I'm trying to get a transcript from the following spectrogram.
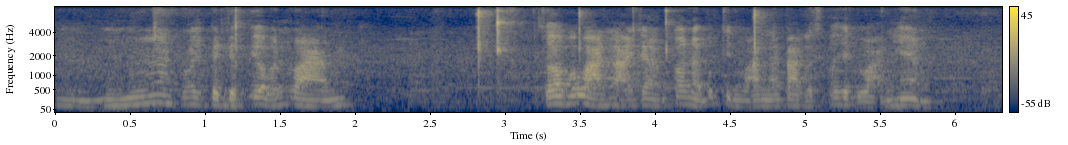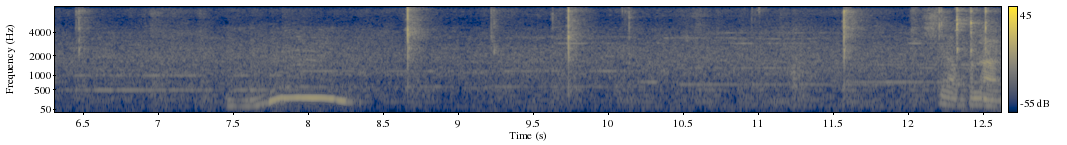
อืมมันจะเป็นเปรี้ยวๆหวานๆก็เพราะหวานหลายจ้ะตอนไหนพวกกินหวานหลายปากก็จะเผ็ดหวานแห้งอืมแซ่บขนาด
